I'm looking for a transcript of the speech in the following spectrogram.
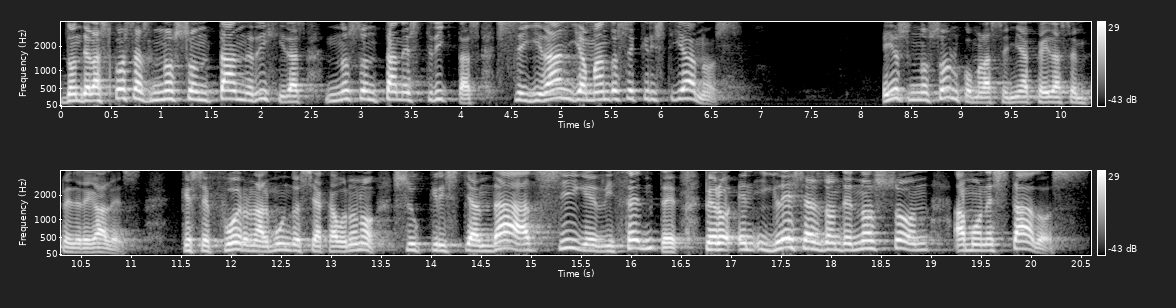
donde las cosas no son tan rígidas, no son tan estrictas, seguirán llamándose cristianos. Ellos no son como las semillas caídas en pedregales, que se fueron al mundo se acabó. No, no, su cristiandad sigue vigente, pero en iglesias donde no son amonestados.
